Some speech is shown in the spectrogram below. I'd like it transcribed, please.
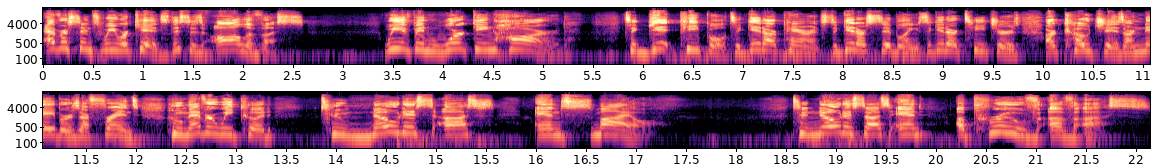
ever since we were kids, this is all of us. We have been working hard to get people, to get our parents, to get our siblings, to get our teachers, our coaches, our neighbors, our friends, whomever we could to notice us and smile, to notice us and approve of us,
